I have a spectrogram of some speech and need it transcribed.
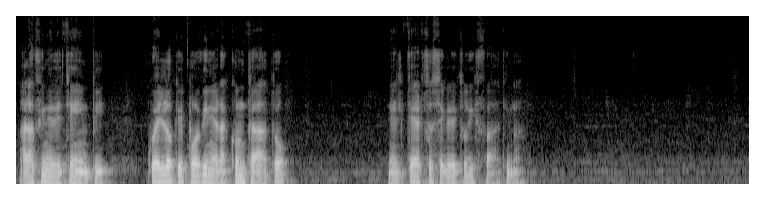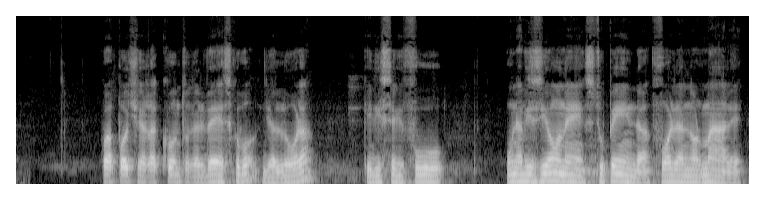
alla fine dei tempi, quello che poi viene raccontato nel terzo segreto di Fatima. Qua poi c'è il racconto del vescovo di allora, che disse che fu una visione stupenda, fuori dal normale,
